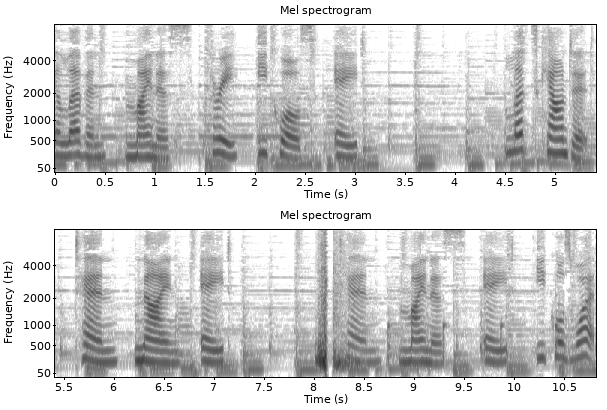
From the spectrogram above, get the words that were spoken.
Eleven minus three equals eight. Let's count it. 10, 9, 8. 10 minus 8 equals what?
